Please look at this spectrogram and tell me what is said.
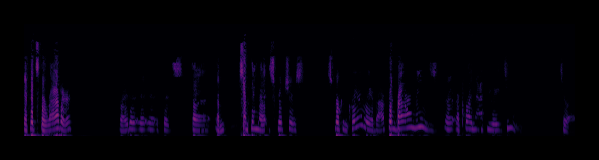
If it's the latter, right, if it's uh, um, something that Scripture's spoken clearly about, then by all means uh, apply Matthew 18 to it.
